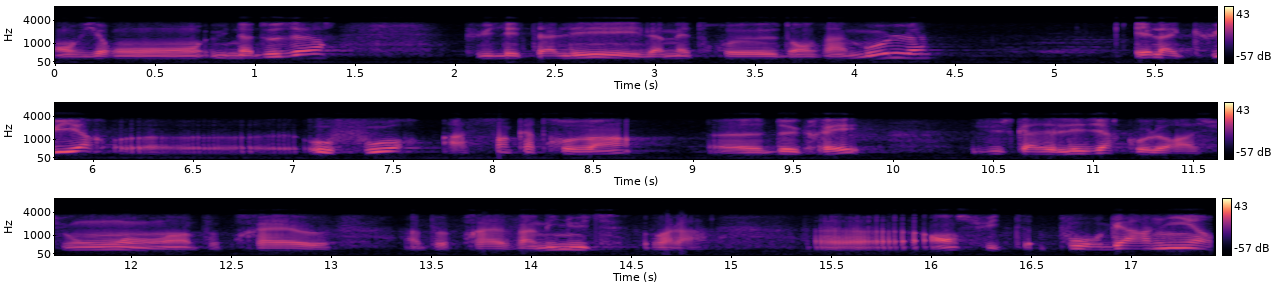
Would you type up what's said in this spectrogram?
environ une à deux heures, puis l'étaler et la mettre dans un moule et la cuire au four à 180 degrés jusqu'à légère coloration, à peu près à peu près 20 minutes. Voilà. ensuite, pour garnir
